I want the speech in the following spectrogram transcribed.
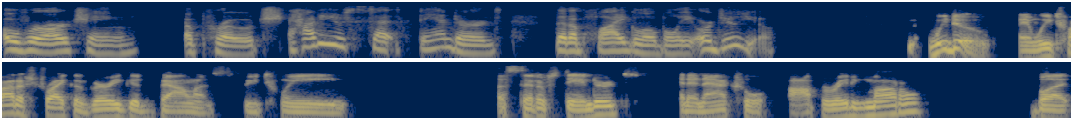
overarching approach? How do you set standards that apply globally or do you? We do. And we try to strike a very good balance between a set of standards and an actual operating model. But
